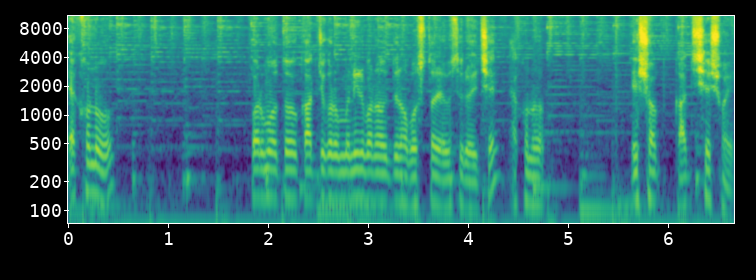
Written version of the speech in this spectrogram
এখনও কর্মরত কার্যক্রম নির্মাণাধীন অবস্থায় রয়েছে। এখনও এসব কাজ শেষ হয়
